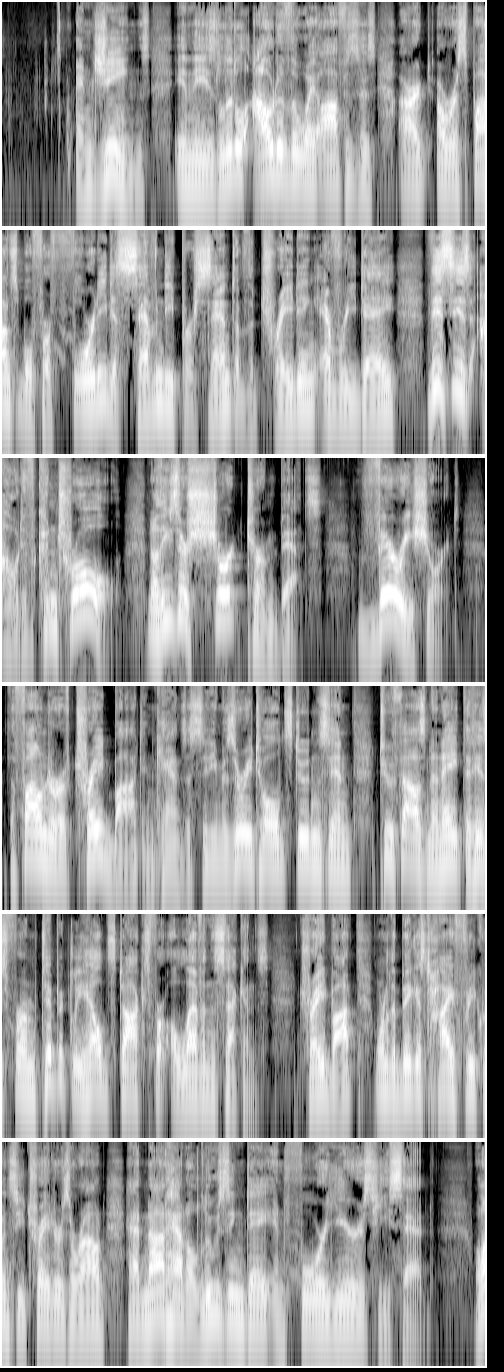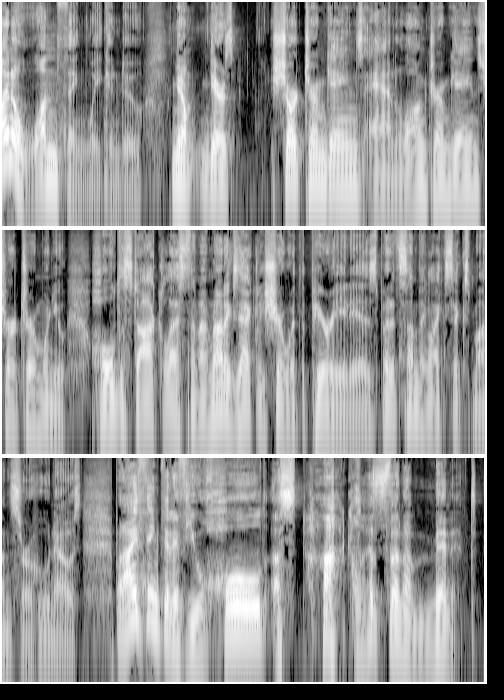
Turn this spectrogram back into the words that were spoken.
and jeans in these little out of the way offices are, are responsible for 40 to 70% of the trading every day. This is out of control. Now, these are short term bets, very short. The founder of TradeBot in Kansas City, Missouri, told students in 2008 that his firm typically held stocks for 11 seconds. TradeBot, one of the biggest high frequency traders around, had not had a losing day in four years, he said. Well, I know one thing we can do. You know, there's short term gains and long term gains. Short term, when you hold the stock less than, I'm not exactly sure what the period is, but it's something like six months or who knows. But I think that if you hold a stock less than a minute,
